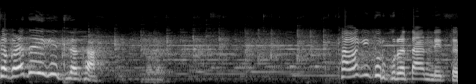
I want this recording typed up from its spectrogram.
सगळं दही घेतलं खा खावा की कुरकुरत आणले तर?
